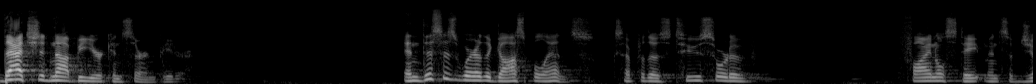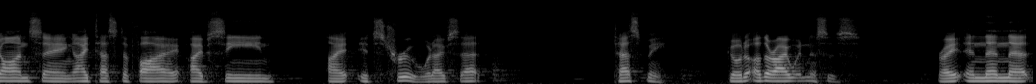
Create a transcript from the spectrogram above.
That should not be your concern, Peter. And this is where the gospel ends, except for those two sort of final statements of John saying, I testify, I've seen, I, it's true what I've said. Test me. Go to other eyewitnesses right? And then that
